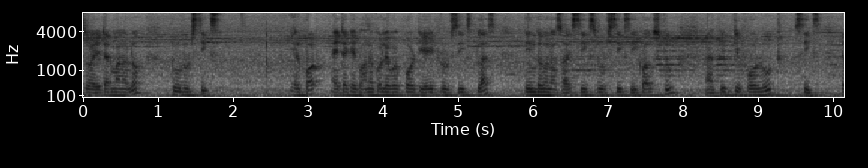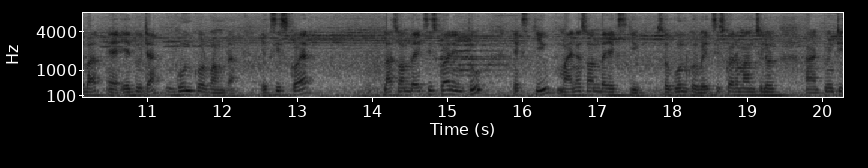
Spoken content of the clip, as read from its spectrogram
so এটার মান হলো টু রুট সিক্স এরপর এটাকে ঘন করলে হবে forty eight root six plus তিন দুগুণা ছয় six root six equals to fifty four root six এবার, এ দুইটা গুণ করব আমরা। X square plus one by x square into x cube minus one by x cube so গুণ করব। এক্স স্কোয়ারের মান ছিল twenty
